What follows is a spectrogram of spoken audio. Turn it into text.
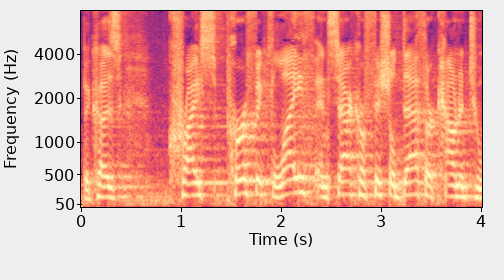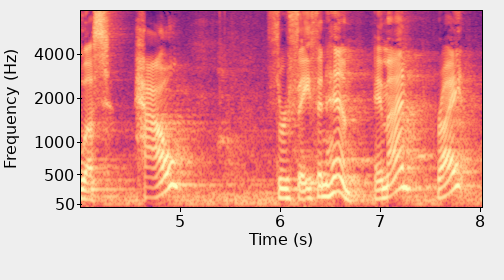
Because Christ's perfect life and sacrificial death are counted to us. How? Through faith in him. Amen? Right?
